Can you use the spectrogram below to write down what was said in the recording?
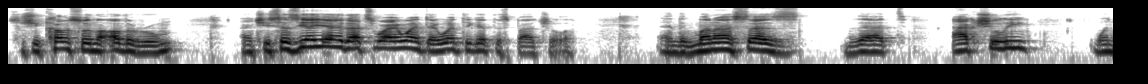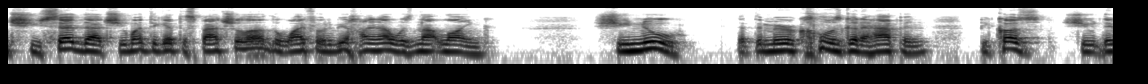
So she comes from the other room, and she says, "Yeah, yeah, that's where I went. I went to get the spatula." And the Gemara says that actually when she said that she went to get the spatula, the wife of Rabbi Hanina was not lying. She knew that the miracle was going to happen because she they,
